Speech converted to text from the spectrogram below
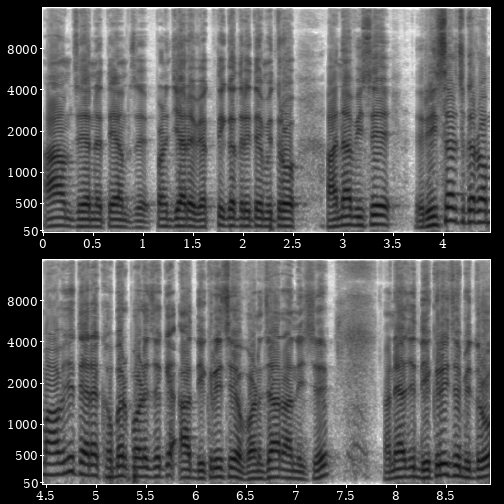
આમ છે અને તેમ છે. પણ જ્યારે વ્યક્તિગત રીતે મિત્રો આના વિશે રિસર્ચ કરવામાં આવે છે, ત્યારે ખબર પડે છે કે આ દીકરી છે વણઝારાની છે. અને આ જે દીકરી છે મિત્રો,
